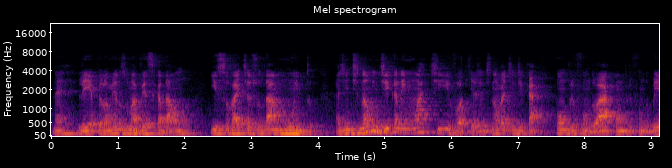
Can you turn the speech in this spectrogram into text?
Né? Leia pelo menos uma vez cada um. Isso vai te ajudar muito a gente não indica nenhum ativo aqui, a gente não vai te indicar compre o fundo A, compre o fundo B,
